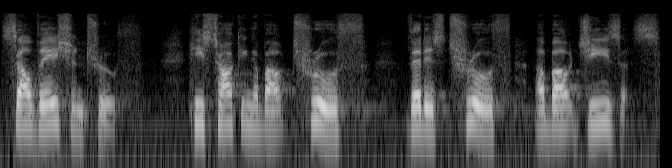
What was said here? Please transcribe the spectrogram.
salvation truth. He's talking about truth that is truth about Jesus.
